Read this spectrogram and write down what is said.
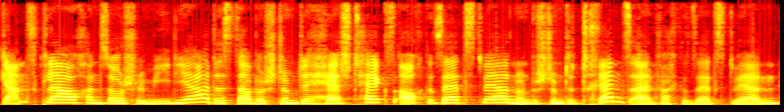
ganz klar auch an Social Media, dass da bestimmte Hashtags auch gesetzt werden und bestimmte Trends einfach gesetzt werden.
